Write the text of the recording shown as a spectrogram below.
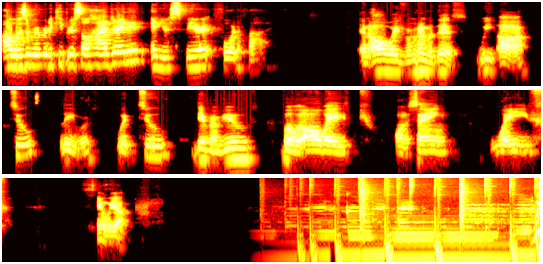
Always remember to keep your soul hydrated and your spirit fortified. And always remember this: we are two Libras with two different views, but we're always on the same wave, and we are.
